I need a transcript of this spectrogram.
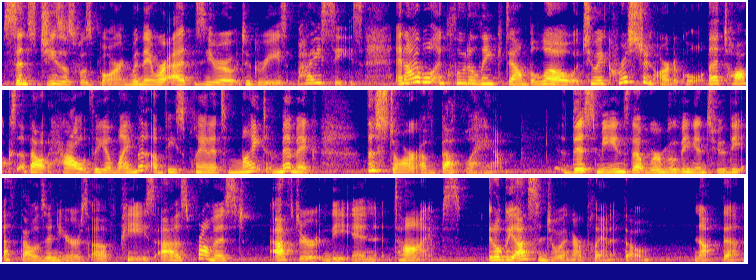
since Jesus was born when they were at zero degrees Pisces. And I will include a link down below to a Christian article that talks about how the alignment of these planets might mimic the Star of Bethlehem. This means that we're moving into the a thousand years of peace as promised after the end times. It'll be us enjoying our planet though, not them.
